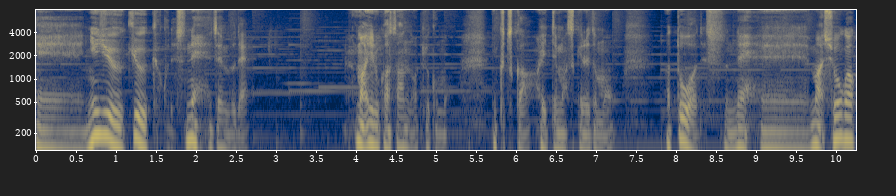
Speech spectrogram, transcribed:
えー、29曲ですね、全部で。まあ、イルカさんの曲もいくつか入ってますけれども、あとはですね、えー、まあ、小学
